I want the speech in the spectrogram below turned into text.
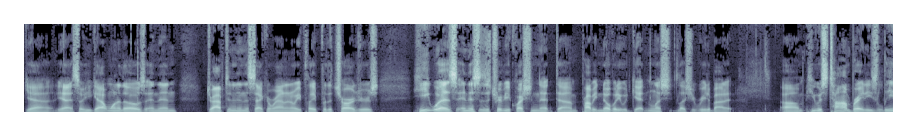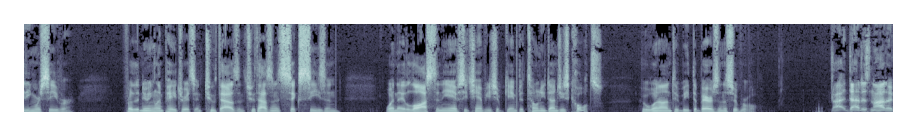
Yeah, yeah. So he got one of those, and then drafted in the second round. I know he played for the Chargers. He was, and this is a trivia question that um, probably nobody would get unless unless you read about it. Um, he was Tom Brady's leading receiver for the New England Patriots in 2000, 2006 season when they lost in the AFC Championship game to Tony Dungy's Colts, who went on to beat the Bears in the Super Bowl. Uh, that is not a,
